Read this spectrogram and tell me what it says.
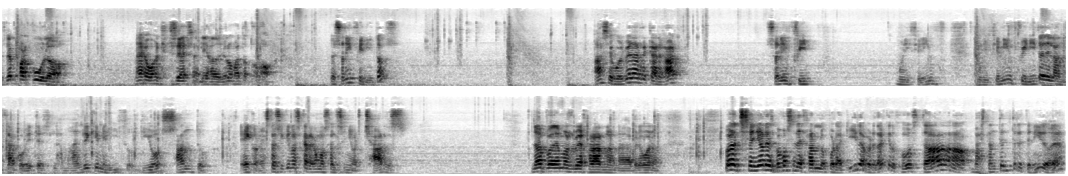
Estoy por culo. Me da igual que sea aliado, yo lo mato todo. ¿Pero son infinitos? Ah, se vuelven a recargar. Son infin... Munición, inf- munición infinita de lanzacohetes. La madre que me hizo. Dios santo. Eh, con esto sí que nos cargamos al señor Charles. No podemos mejorarnos nada, pero bueno. Bueno, señores, vamos a dejarlo por aquí. La verdad que el juego está bastante entretenido, ¿eh?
